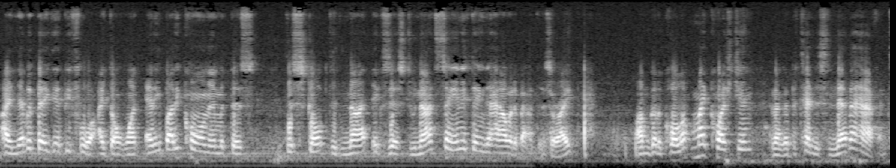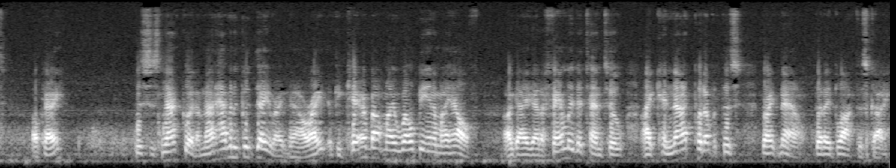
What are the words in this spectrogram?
I never begged it before. I don't want anybody calling in with this. This scope did not exist. Do not say anything to Howard about this, all right? I'm going to call up my question, and I'm going to pretend this never happened, okay? This is not good. I'm not having a good day right now, all right? If you care about my well-being and my health, okay, I got a family to tend to. I cannot put up with this right now that I blocked this guy.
